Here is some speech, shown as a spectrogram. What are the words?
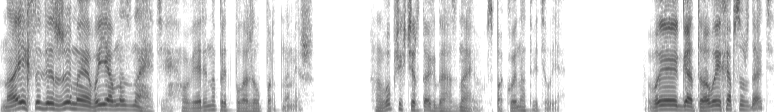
«Но их содержимое вы явно знаете», — уверенно предположил Портномеш. «В общих чертах, да, знаю», — спокойно ответил я. «Вы готовы их обсуждать?»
